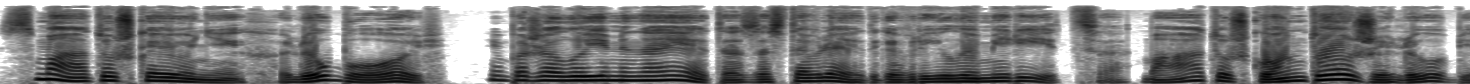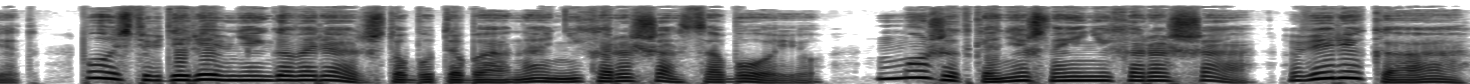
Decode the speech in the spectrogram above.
С матушкой у них любовь. И, пожалуй, именно это заставляет Гавриила мириться. Матушку он тоже любит. Пусть в деревне и говорят, что будто бы она не хороша собою. Может, конечно, и не хороша. Велика.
